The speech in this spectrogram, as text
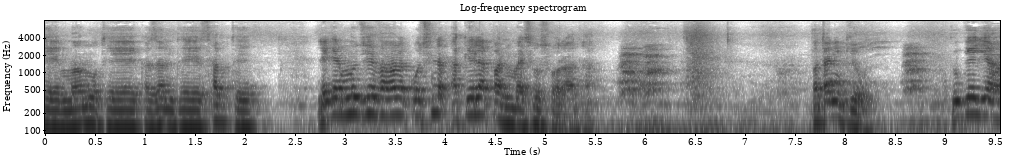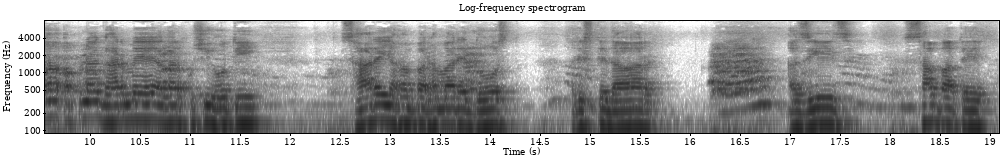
थे, मामू थे कज़न थे, सब थे। लेकिन मुझे वहाँ कुछ ना अकेलापन महसूस हो रहा था। पता नहीं क्यों, क्योंकि यहाँ अपना घर में अगर खुशी होती, सारे यहाँ पर हमारे दोस्त, रिश्तेदार, अज़ीज़, सब आते।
